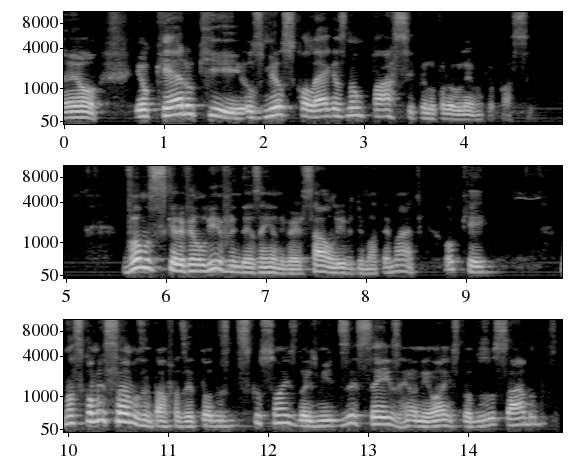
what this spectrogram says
eu, eu quero que os meus colegas não passem pelo problema que eu passei. Vamos escrever um livro em desenho universal, um livro de matemática? Ok. Nós começamos então a fazer todas as discussões, 2016, reuniões todos os sábados.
